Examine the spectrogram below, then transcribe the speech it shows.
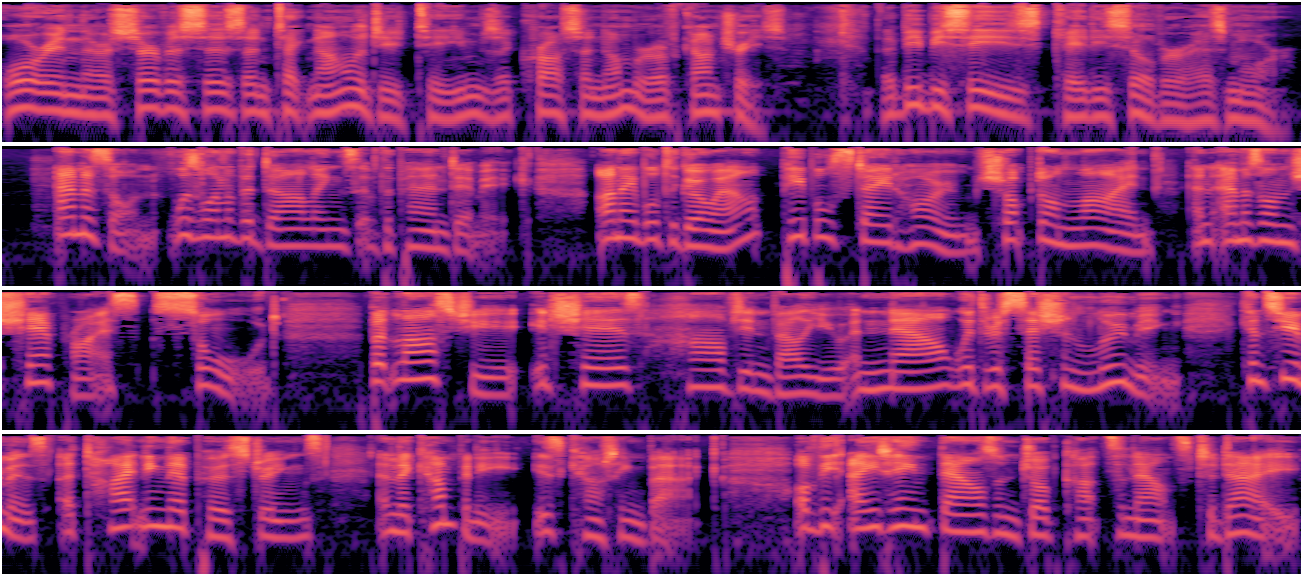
or in their services and technology teams across a number of countries. The BBC's Katie Silver has more. Amazon was one of the darlings of the pandemic. Unable to go out, people stayed home, shopped online, and Amazon's share price soared. But last year, its shares halved in value, and now, with recession looming, consumers are tightening their purse strings and the company is cutting back. Of the 18,000 job cuts announced today,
